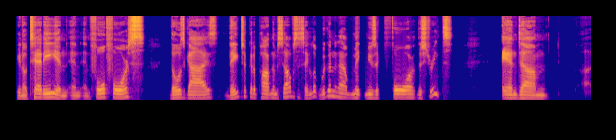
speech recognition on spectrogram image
you know, Teddy and and and Full Force, those guys, they took it upon themselves to say, "Look, we're going to now make music for the streets," and um, uh,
